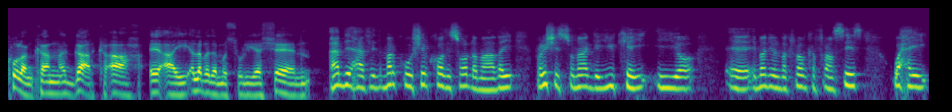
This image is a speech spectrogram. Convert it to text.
kulankan gaarka ah ee ay labada mas'uul yeesheen. Cabdi xaafid markuu shirkoodii soo dhammaaday rishi sunaga u k iyo emmanuel macronka faransiis waxay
